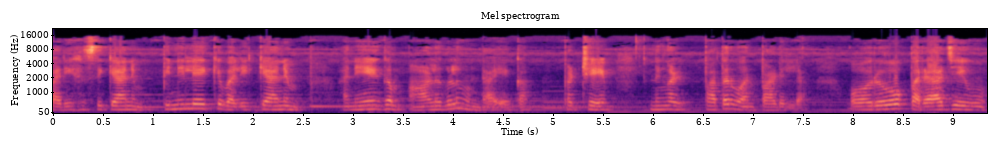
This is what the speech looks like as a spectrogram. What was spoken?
പരിഹസിക്കാനും പിന്നിലേക്ക് വലിക്കാനും അനേകം ആളുകളും ഉണ്ടായേക്കാം. പക്ഷേ നിങ്ങൾ പതറുവാൻ പാടില്ല. ഓരോ പരാജയവും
